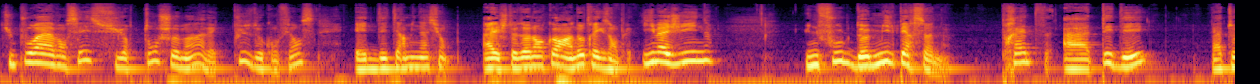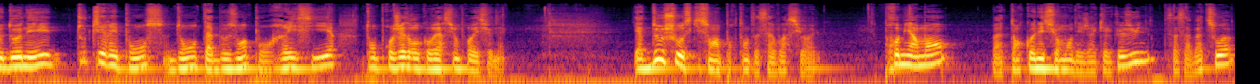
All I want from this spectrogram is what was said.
tu pourrais avancer sur ton chemin avec plus de confiance et de détermination. Allez, je te donne encore un autre exemple. Imagine une foule de 1000 personnes prêtes à t'aider, à te donner toutes les réponses dont tu as besoin pour réussir ton projet de reconversion professionnelle. Il y a deux choses qui sont importantes à savoir sur elle. Premièrement, bah, en connais sûrement déjà quelques-unes, ça ça va de soi,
